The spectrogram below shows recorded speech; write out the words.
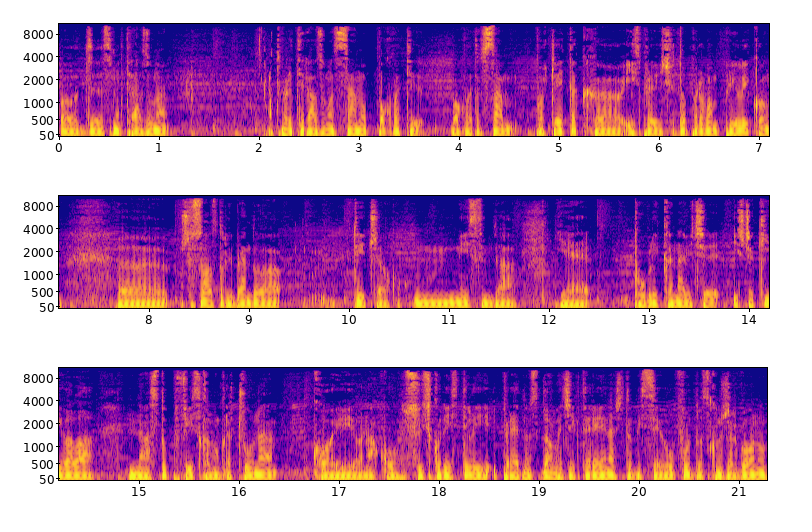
od smrt razuma od smrti razuma samo pohvati, pohvatao sam početak e, ispravit ću to prvom prilikom e, što se ostalih bendova tiče oko, mislim da je publika najviše iščekivala nastup fiskalnog računa koji onako su iskoristili prednost domaćeg terena što bi se u futbolskom žargonu e,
